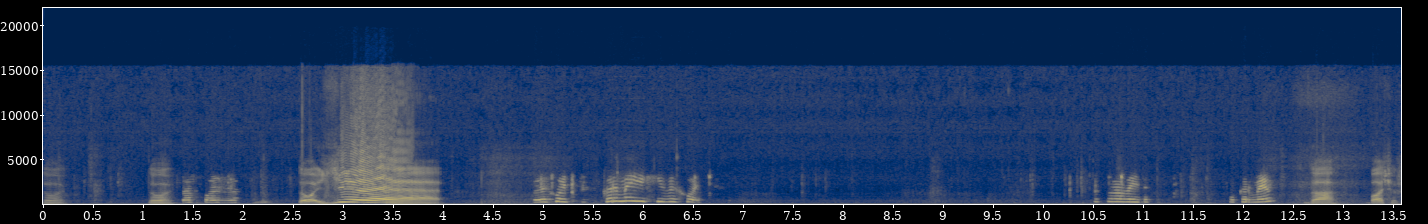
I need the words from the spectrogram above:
Давай. Давай. Заходжу. Давай. Є! Виходь, корми їх і виходь. Тут вона вийде. Покормив? Да, бачиш?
